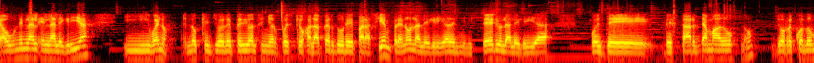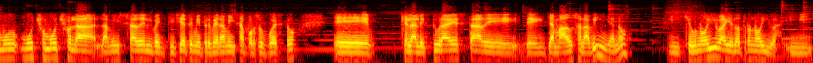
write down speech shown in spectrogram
aún en la, en la alegría. Y bueno, es lo que yo le he pedido al Señor, pues que ojalá perdure para siempre, ¿no? La alegría del ministerio, la alegría pues de, estar llamado, ¿no? Yo recuerdo mucho, mucho la, misa del 27, mi primera misa, por supuesto, eh, que la lectura esta de, llamados a la viña, ¿no? Y que uno iba y el otro no iba. Y,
